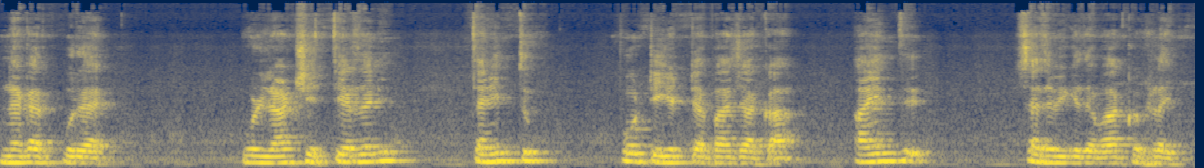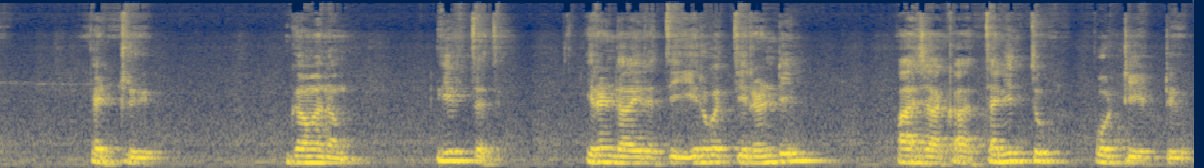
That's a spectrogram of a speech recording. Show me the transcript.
நகர்ப்புற உள்ளாட்சி தேர்தலில் தனித்து போட்டியிட்ட பாஜக ஐந்து சதவிகித வாக்குகளை பெற்று கவனம் ஈர்த்தது. இரண்டாயிரத்தி இருபத்தி ரெண்டில் பாஜக தனித்து போட்டியிட்டு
